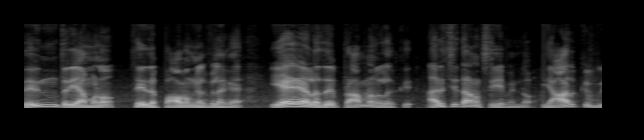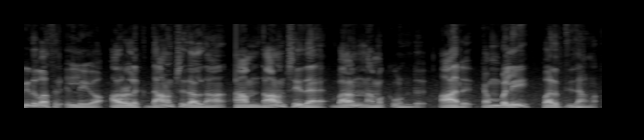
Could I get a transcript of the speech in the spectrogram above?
தெரிந்தும் தெரியாமலும் செய்த பாவங்கள் விலக ஏழை அல்லது பிராமணர்களுக்கு அரிசி தானம் செய்ய வேண்டும். யாருக்கு வீடு வாசல் இல்லையோ அவர்களுக்கு தானம் செய்தால்தான் நாம் தானம் செய்த பலன் நமக்கு உண்டு. ஆறு கம்பளி பருத்தி தானம்.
